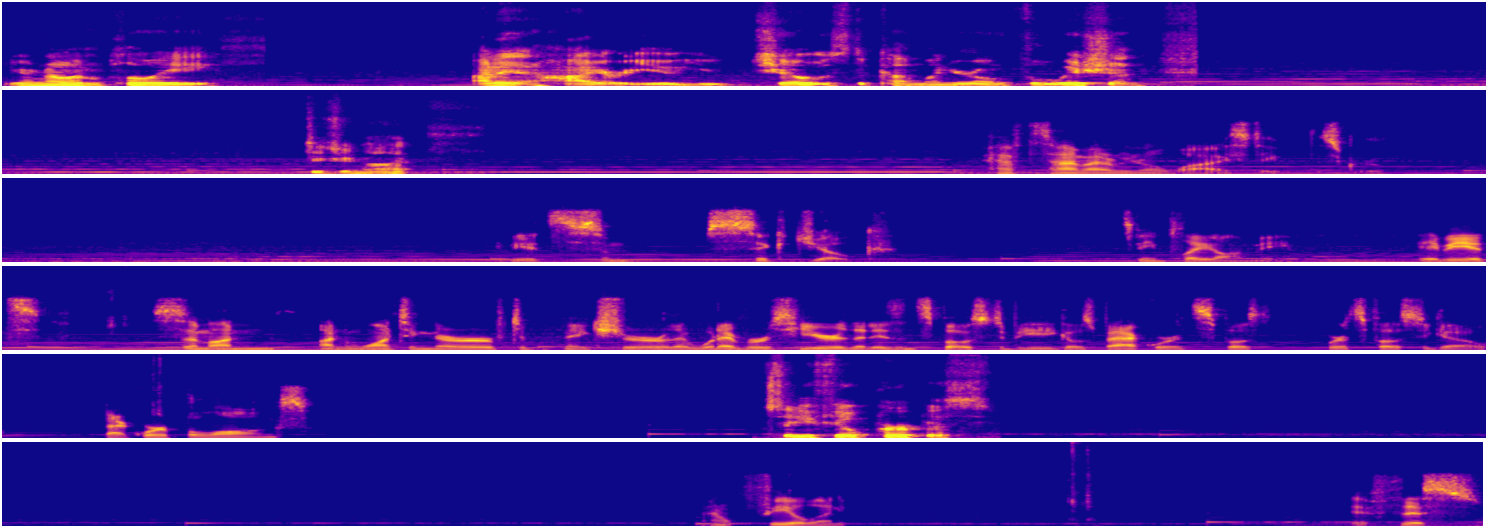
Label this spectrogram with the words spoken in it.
you're no employee. I didn't hire you. You chose to come on your own fruition. Did you not? Half the time, I don't even know why I stay with this group. Maybe it's some sick joke that's being played on me. Maybe it's some un- unwanting nerve to make sure that whatever's here that isn't supposed to be goes back where it's supposed where it's supposed to go, back where it belongs. So you feel purpose. I don't feel any. If this,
